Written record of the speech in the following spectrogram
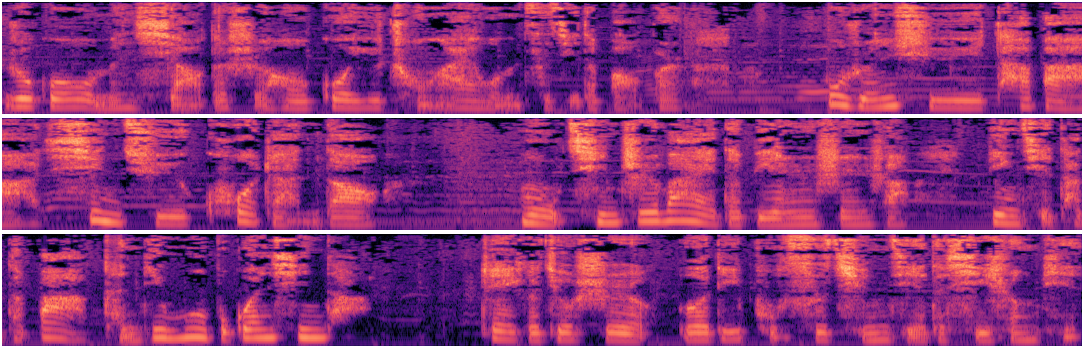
如果我们小的时候过于宠爱我们自己的宝贝儿，不允许他把兴趣扩展到母亲之外的别人身上，并且他的爸肯定漠不关心他，这个就是俄狄浦斯情节的牺牲品。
